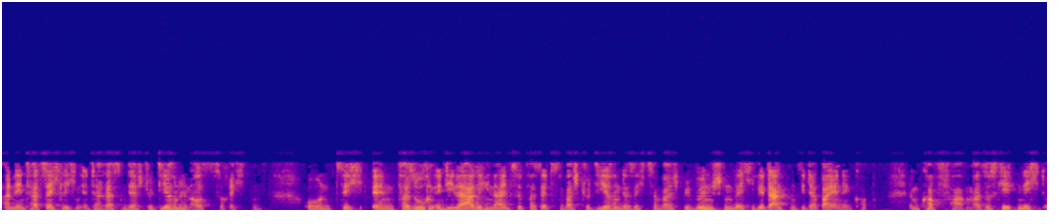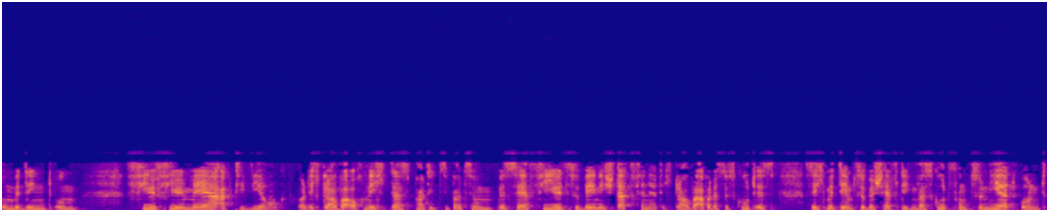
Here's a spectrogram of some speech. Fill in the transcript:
an den tatsächlichen Interessen der Studierenden auszurichten und sich in, versuchen, in die Lage hineinzuversetzen, was Studierende sich zum Beispiel wünschen, welche Gedanken sie dabei in den Kopf, im Kopf haben. Also es geht nicht unbedingt um viel, viel mehr Aktivierung. Und ich glaube auch nicht, dass Partizipation bisher viel zu wenig stattfindet. Ich glaube aber, dass es gut ist, sich mit dem zu beschäftigen, was gut funktioniert und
